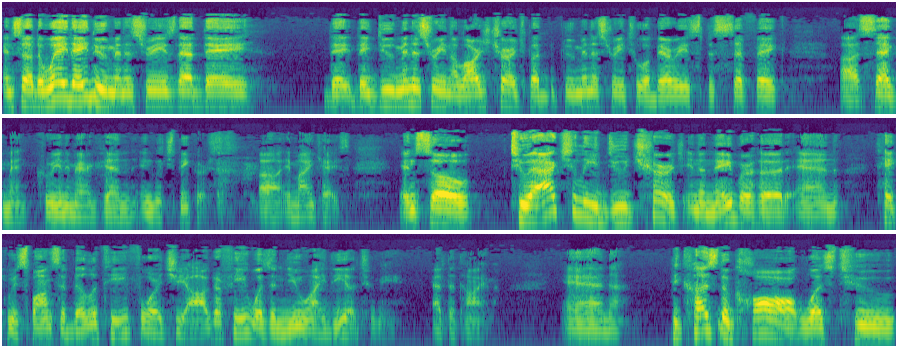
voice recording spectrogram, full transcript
And so the way they do ministry is that they they they do ministry in a large church, but do ministry to a very specific uh, segment, Korean American English speakers, uh, in my case. And so to actually do church in a neighborhood and take responsibility for geography was a new idea to me at the time. And because the call was to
